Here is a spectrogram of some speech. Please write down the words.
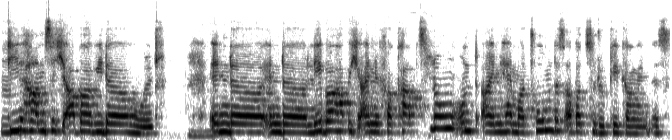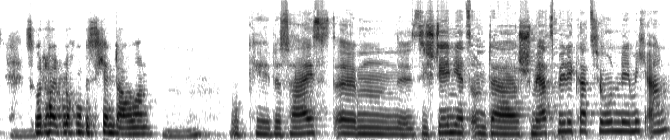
die mhm. haben sich aber wieder erholt. Mhm. In der, in der Leber habe ich eine Verkapselung und ein Hämatom, das aber zurückgegangen ist. Es wird halt noch ein bisschen dauern. Okay, das heißt, ähm, Sie stehen jetzt unter Schmerzmedikation, nehme ich an?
